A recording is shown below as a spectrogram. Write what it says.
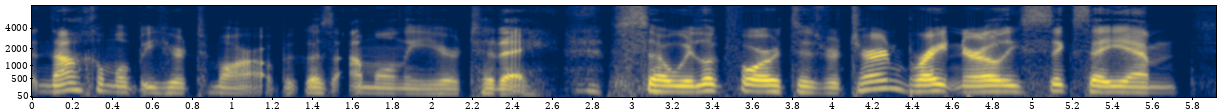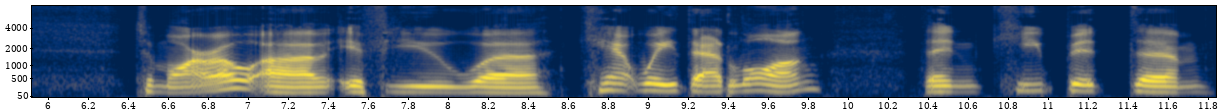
Nachum will be here tomorrow because I'm only here today. So we look forward to his return bright and early, 6 a.m. tomorrow. Uh, if you uh, can't wait that long, then keep it. Um,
